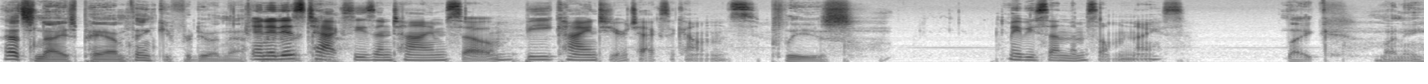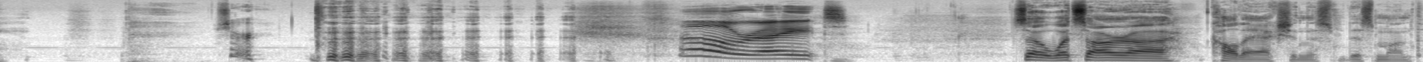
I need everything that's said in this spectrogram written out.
That's nice, Pam. Thank you for doing that. and it is tax season time, so be kind to your tax accountants. Please, Maybe send them something nice. like money. Sure. All right. So, what's our uh, call to action this this month,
